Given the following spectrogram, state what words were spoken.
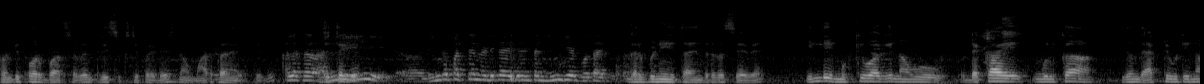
twenty four bar seven three sixty five days ನಾವು ಮಾಡ್ತಾನೆ ಇರ್ತೀವಿ. ಜೊತೆಗೆ ಆ, ಲಿಂಗ ಪತ್ತೆ ನಡೀತಾ ಇದೆ ಅಂತ ನಿಮ್ಗೆ ಗೊತ್ತಾಯ್ತು ಗರ್ಭಿಣಿ ತಾಯಂದ್ರದ ಸೇವೆ. ಇಲ್ಲಿ ಮುಖ್ಯವಾಗಿ ನಾವು ಡೆಕಾಯ್ ಮೂಲಕ ಇದೊಂದು ಆ್ಯಕ್ಟಿವಿಟಿನ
